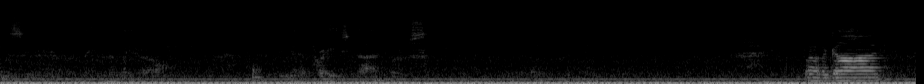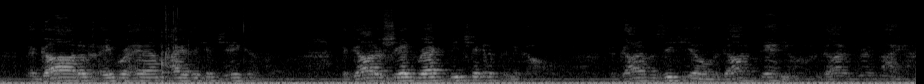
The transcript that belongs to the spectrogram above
We'll save that for later, later on. We gotta praise God first. Father God, the God of Abraham, Isaac, and Jacob, the God of Shadrach, Meshach, and Abednego, the God of Ezekiel, the God of Daniel, the God of Jeremiah,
